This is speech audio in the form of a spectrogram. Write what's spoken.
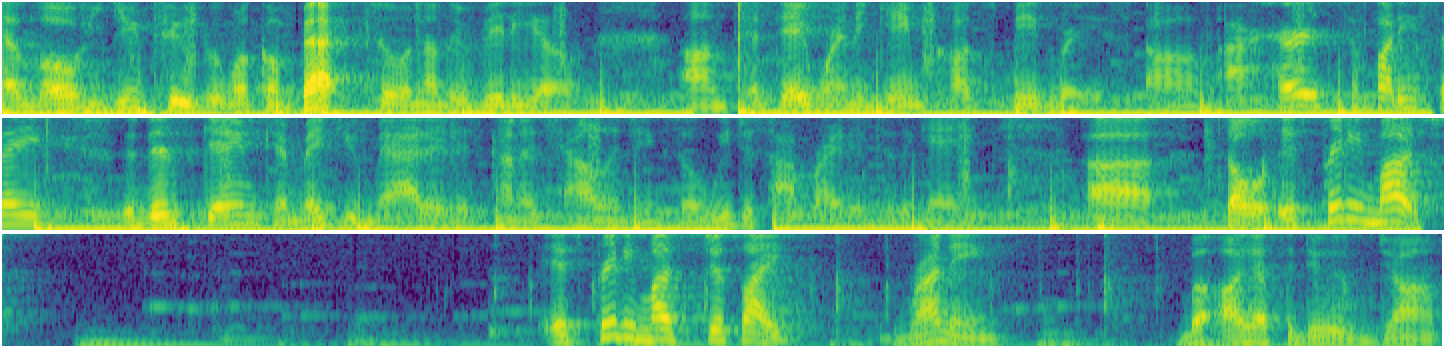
Hello YouTube and welcome back to another video. Um, today we're in a game called Speed Race. Um, I heard somebody say that this game can make you mad and it's kind of challenging so we just hop right into the game. Uh, so it's pretty much, it's pretty much just like running but all you have to do is jump.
